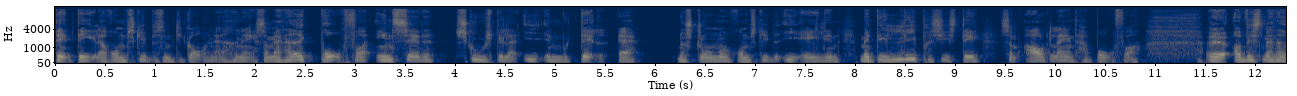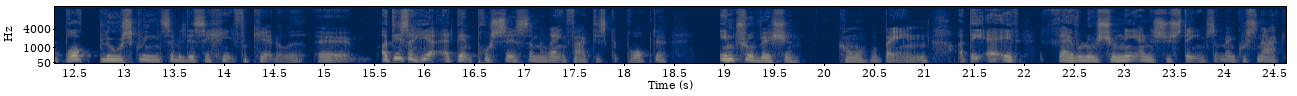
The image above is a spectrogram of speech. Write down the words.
den del af rumskibet, som de går i nærheden af. Så man havde ikke brug for at indsætte skuespillere i en model af Nostromo-rumskibet i Alien, men det er lige præcis det, som Outland har brug for. Øh, og hvis man havde brugt blue screen, så ville det se helt forkert ud. Øh, og det er så her, at den proces, som man rent faktisk brugte, Introvision, kommer på banen. Og det er et revolutionerende system, som man kunne snakke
